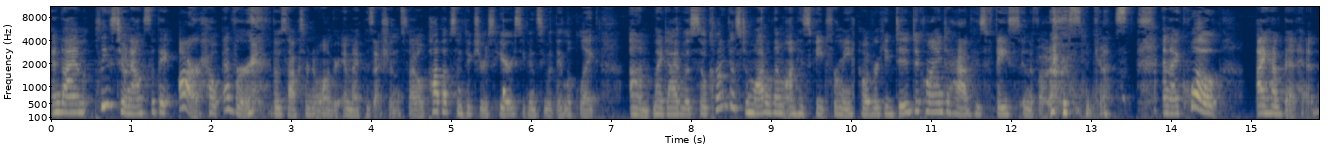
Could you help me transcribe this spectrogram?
And I am pleased to announce that they are. However, those socks are no longer in my possession. So I will pop up some pictures here so you can see what they look like. Um, my dad was so kind as to model them on his feet for me. However, he did decline to have his face in the photos because, and I quote, I have bedhead.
